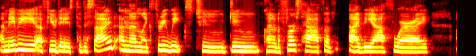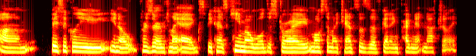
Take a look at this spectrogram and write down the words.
uh, maybe a few days to decide, and then like three weeks to do kind of the first half of IVF, where I um, basically, you know, preserved my eggs because chemo will destroy most of my chances of getting pregnant naturally.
